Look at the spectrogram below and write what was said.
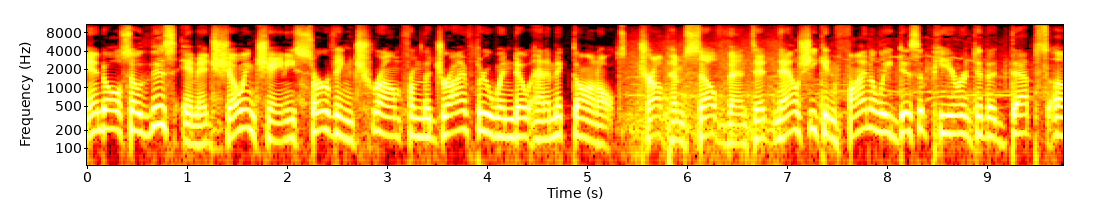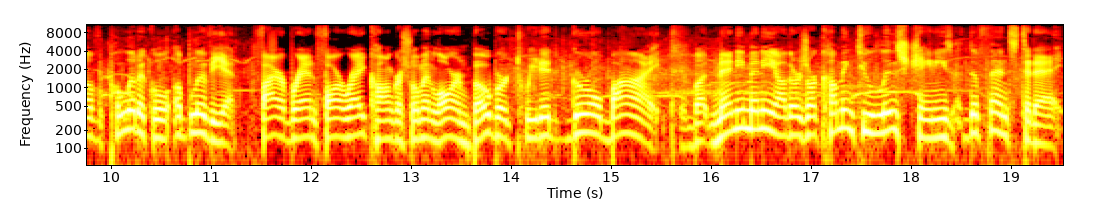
And also this image showing Cheney serving Trump from the drive through window at a McDonald's. Trump himself vented, now she can finally disappear into the depths of political oblivion. Firebrand far right Congresswoman Lauren Boebert tweeted, Girl, bye. But many, many others are coming to Liz Cheney's defense today.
